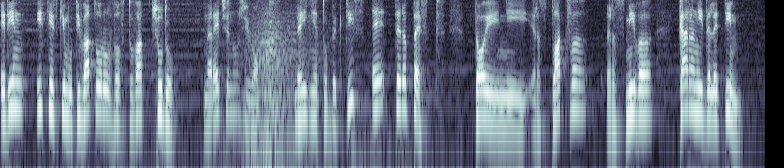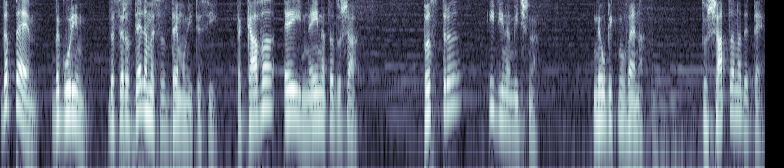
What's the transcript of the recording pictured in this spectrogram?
един истински мотиватор в това чудо, наречено живот. Нейният обектив е терапевт. Той ни разплаква, разсмива, кара ни да летим, да пеем, да горим, да се разделяме с демоните си. Такава е и нейната душа пъстра и динамична, необикновена. Душата на дете.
